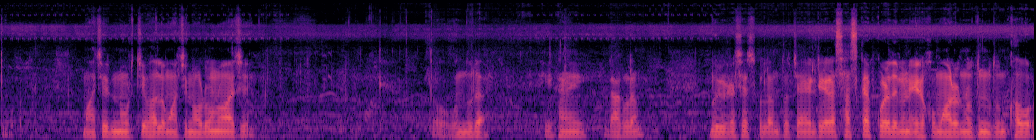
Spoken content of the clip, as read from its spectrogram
তো মাছের নড়ছে ভালো, মাছের নরমও আছে। তো বন্ধুরা, এখানেই রাখলাম। ভিডিওটা শেষ করলাম। তো চ্যানেলটি এরা সাবস্ক্রাইব করে দেবেন, এরকম আরও নতুন নতুন খবর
